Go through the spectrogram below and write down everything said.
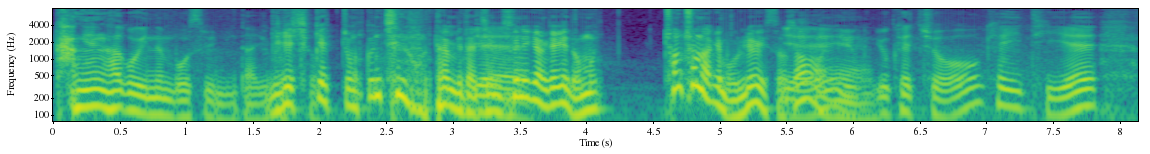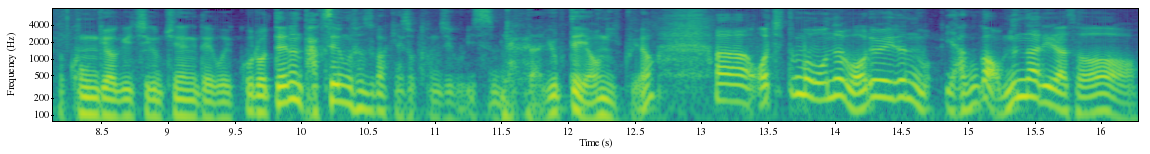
강행하고 있는 모습입니다. 6회 이게 쉽게 좀 끊지는 못합니다. 예. 지금 순위 경쟁이 너무 촘촘하게 몰려 있어서 예, 6회 초 KT의 공격이 지금 진행되고 있고 롯데는 박세웅 선수가 계속 던지고 있습니다. 6대 0이고요. 아, 어쨌든 뭐 오늘 월요일은 야구가 없는 날이라서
